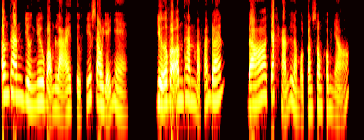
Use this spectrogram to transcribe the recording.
Âm thanh dường như vọng lại từ phía sau dãy nhà. Dựa vào âm thanh mà phán đoán, đó chắc hẳn là một con sông không nhỏ.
